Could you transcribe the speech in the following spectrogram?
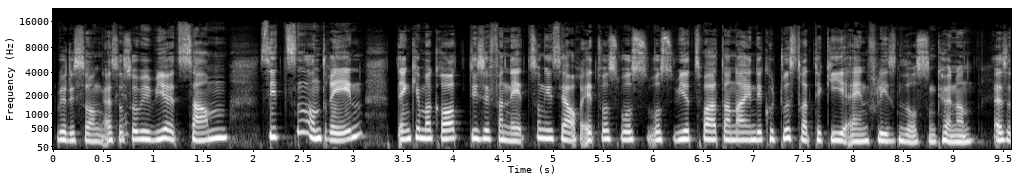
würde ich sagen. Also okay. so wie wir jetzt zusammen sitzen und reden, denke ich mir gerade, diese Vernetzung ist ja auch etwas, was, was wir zwar dann auch in die Kulturstrategie einfließen lassen können. Also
